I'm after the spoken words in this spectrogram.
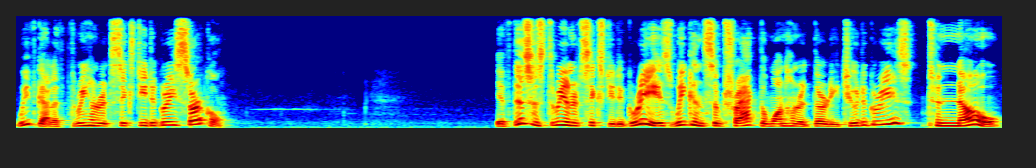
we've got a 360 degree circle. If this is 360 degrees, we can subtract the 132 degrees to know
